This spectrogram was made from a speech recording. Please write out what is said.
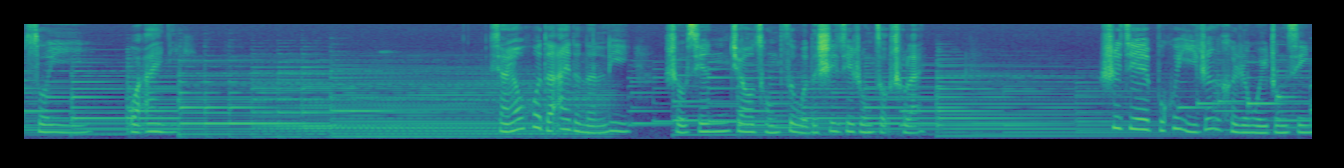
所以我爱你。想要获得爱的能力，首先就要从自我的世界中走出来。世界不会以任何人为中心。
